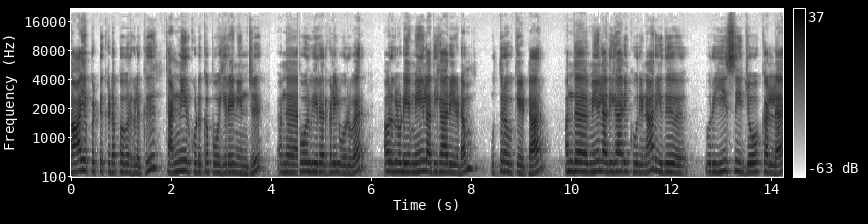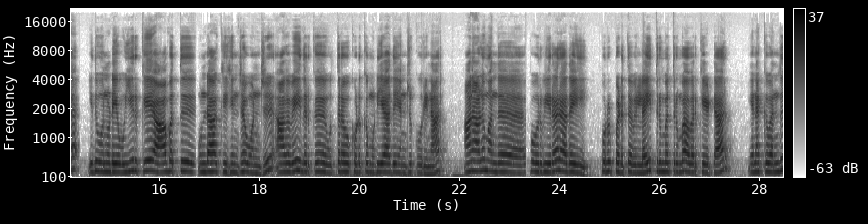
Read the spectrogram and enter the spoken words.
காயப்பட்டு கிடப்பவர்களுக்கு தண்ணீர் கொடுக்க போகிறேன் என்று அந்த போர் வீரர்களில் ஒருவர் அவர்களுடைய மேல் அதிகாரியிடம் உத்தரவு கேட்டார். அந்த மேல் அதிகாரி கூறினார் இது ஒரு ஈஸி ஜோக் அல்ல. இது உன்னுடைய உயிருக்கே ஆபத்து உண்டாக்குகின்ற ஒன்று. ஆகவே இதற்கு உத்தரவு கொடுக்க முடியாது என்று கூறினார். ஆனாலும் அந்த போர் வீரர் அதை பொருட்படுத்தவில்லை. திரும்ப திரும்ப அவர் கேட்டார் எனக்கு வந்து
